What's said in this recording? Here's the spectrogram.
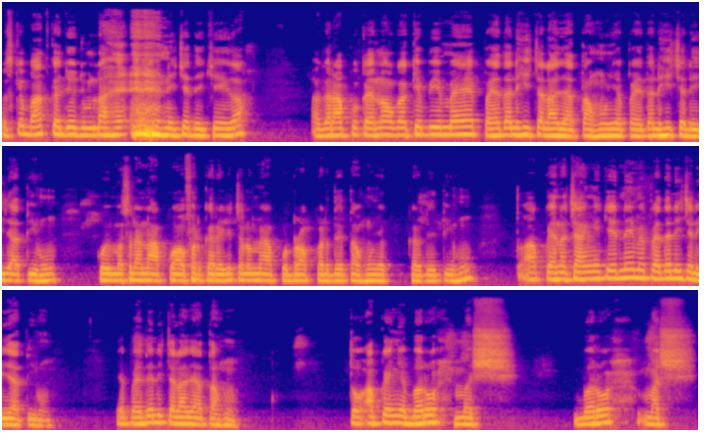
اس کے بعد کا جو جملہ ہے، نیچے دیکھیے گا۔ اگر آپ کو کہنا ہوگا کہ بھی میں پیدل ہی چلا جاتا ہوں یا پیدل ہی چلی جاتی ہوں، کوئی مثلاً آپ کو آفر کرے کہ چلو میں آپ کو ڈراپ کر دیتا ہوں یا کر دیتی ہوں، تو آپ کہنا چاہیں گے کہ نہیں، میں پیدل ہی چلی جاتی ہوں۔ یا پیدل ہی چلا جاتا ہوں۔ تو آپ کہیں گے بروح مش بروح مش۔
